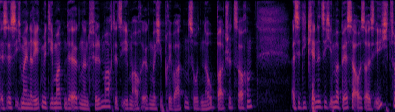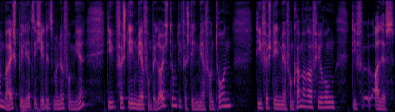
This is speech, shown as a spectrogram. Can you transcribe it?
es ist, ich meine, red mit jemandem, der irgendeinen Film macht, jetzt eben auch irgendwelche privaten, so No-Budget-Sachen. Also die kennen sich immer besser aus als ich, zum Beispiel jetzt, ich rede jetzt mal nur von mir. Die verstehen mehr von Beleuchtung, die verstehen mehr von Ton, die verstehen mehr von Kameraführung, die alles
